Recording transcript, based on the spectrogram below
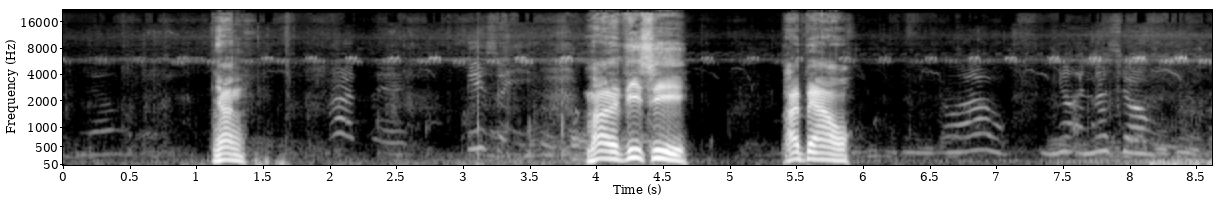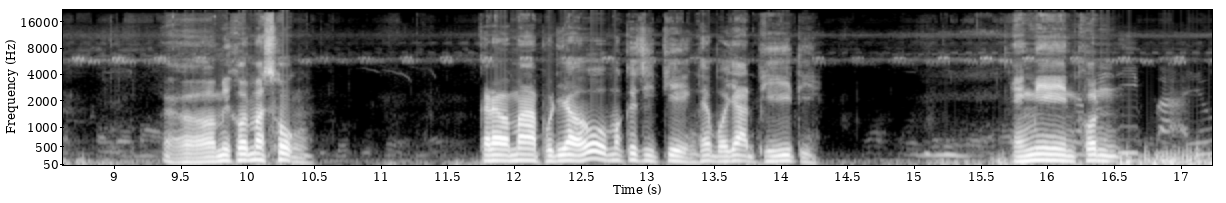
ำยังมาแต่ที่สี่พายไปเอาเออมีคนมาส่ง ก็ได้ว่ามาผู้เดียวโอ้มันก็สิเก่งแท้บ่ย่านผีติ แห่งมีคนมีป่าลูก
